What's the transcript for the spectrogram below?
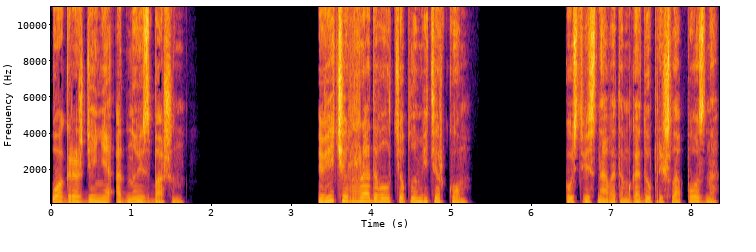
у ограждения одной из башен. Вечер радовал теплым ветерком. Пусть весна в этом году пришла поздно,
